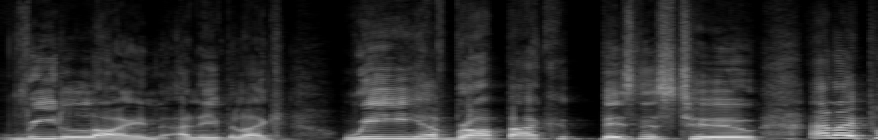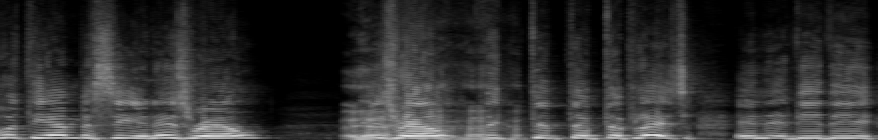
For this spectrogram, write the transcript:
read a line and he'd be like, "We have brought back business to," and I put the embassy in Israel. Israel, the, the, the, the place in the, the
